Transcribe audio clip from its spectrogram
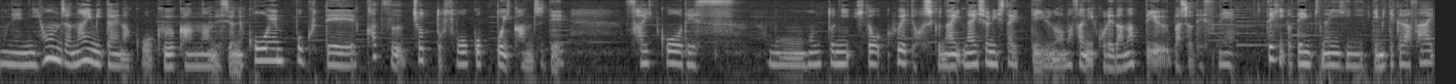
もうね日本じゃないみたいなこう空間なんですよね。公園っぽくてかつちょっと倉庫っぽい感じで最高です。もう本当に人増えてほしくない。内緒にしたいっていうのはまさにこれだなっていう場所ですね。是非お天気のいい日に行ってみてください。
